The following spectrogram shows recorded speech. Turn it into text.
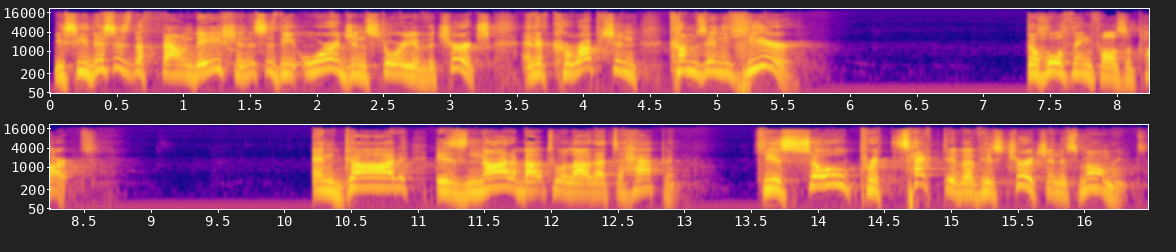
You see, this is the foundation, this is the origin story of the church. And if corruption comes in here, the whole thing falls apart. And God is not about to allow that to happen. He is so protective of his church in this moment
